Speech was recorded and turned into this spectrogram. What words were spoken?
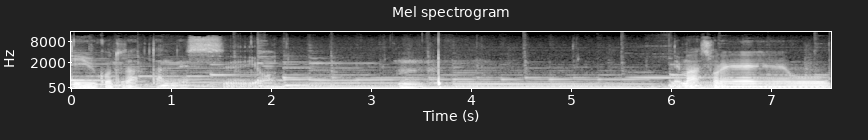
ていうことだったんですよ。うん、でまあそれを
